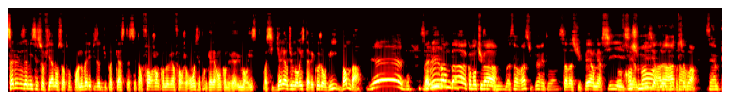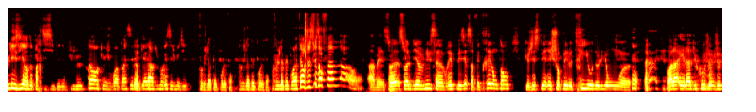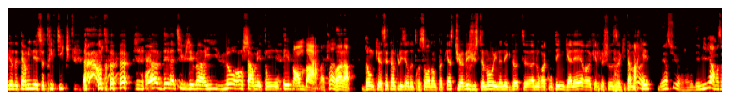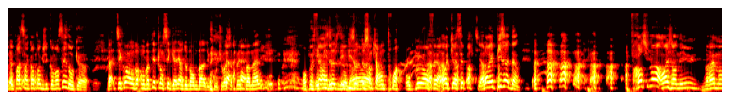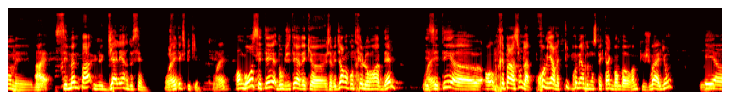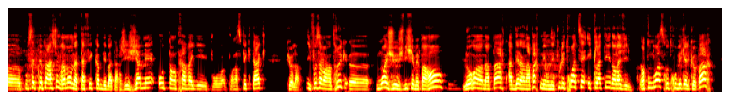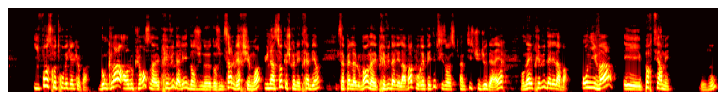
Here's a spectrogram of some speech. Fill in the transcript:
Salut les amis, c'est Sofiane, on se retrouve pour un nouvel épisode du podcast. C'est en forgeant qu'on devient forgeron et c'est en galérant qu'on devient humoriste. Voici Galère d'humoriste avec aujourd'hui Bamba. Yeah bon- Salut Bamba, comment tu vas? Salut. Bah ça va, super, et toi? Ça va super, merci. Bon, c'est franchement, un plaisir de, alors, de te attends. recevoir. C'est un plaisir de participer depuis le temps que je vois passer les galères d'humoriste et je me dis, faut que je l'appelle pour le faire, faut que je l'appelle pour le faire, faut que je l'appelle pour le faire, je suis enfin là voilà. Ah ben, sois, sois le bienvenu, c'est un vrai plaisir. Ça fait très longtemps que j'espérais choper le trio de Lyon. euh, voilà, et là du coup, je, je viens de terminer ce triptyque entre Abdelatif Gebari, Laurent Charmeton et Bamba. La. Voilà. Donc euh, c'est un plaisir de te recevoir dans le podcast. Tu avais justement une anecdote euh, à nous raconter, une galère, euh, quelque chose qui t'a marqué? Ouais, bien sûr, j'en ai des milliards. Moi, ça fait pas 50 ans que j'ai commencé, donc euh, Bah tu sais quoi, on va on va peut-être lancer galère de Bamba du coup. Tu vois, ça peut être pas mal. on peut faire épisode un épisode. épisode ouais, ouais. 243. On peut en faire. Ok, c'est parti. Alors, épisode 1. Franchement, moi, j'en ai eu vraiment, mais, mais Ouais. c'est même pas une galère de scène. Je vais t'expliquer. Ouais. En gros, c'était donc j'étais avec, euh, j'avais déjà rencontré Laurent Abdel et Ouais. c'était euh, en préparation de la première, la toute première de mon spectacle Bamba Oram que je jouais à Lyon. Mhm. Et euh, pour cette préparation, vraiment, on a taffé comme des bâtards. J'ai jamais autant travaillé pour pour un spectacle que là. Il faut savoir un truc. euh, moi, je, je vis chez mes parents. Laurent a un appart, Abdel a un appart, mais on est tous les trois, tu sais, éclatés dans la ville. Quand on doit se retrouver quelque part, il faut se retrouver quelque part. Donc là, en l'occurrence, on avait prévu d'aller dans une dans une salle vers chez moi, une asso que je connais très bien, qui s'appelle la Luma. On avait prévu d'aller là-bas pour répéter parce qu'ils ont un, un petit studio derrière. On avait prévu d'aller là-bas. On y va et porte fermée. Mhm.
